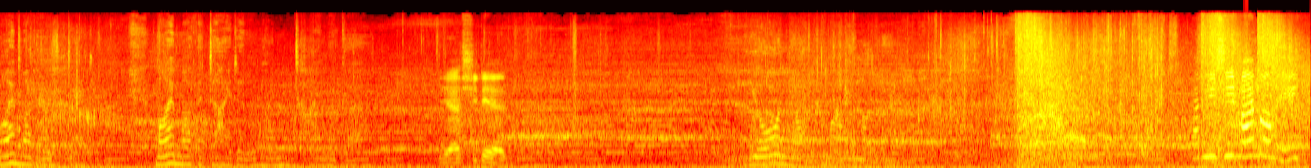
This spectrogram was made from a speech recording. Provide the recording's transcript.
My mother is dead. My mother died a long time ago. Yeah, she did. You're not my mother. Have you seen my mommy?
